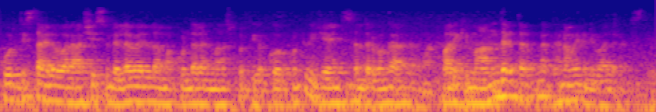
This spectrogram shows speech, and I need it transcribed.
పూర్తి స్థాయిలో వారి ఆశీస్సులు ఎల్లవేళలా మాకు ఉండాలని మనస్ఫూర్తిగా కోరుకుంటూ ఈ జయంతి సందర్భంగా వారికి మా అందరి తరపున ఘనమైన నివాళులు అర్పిస్తాం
